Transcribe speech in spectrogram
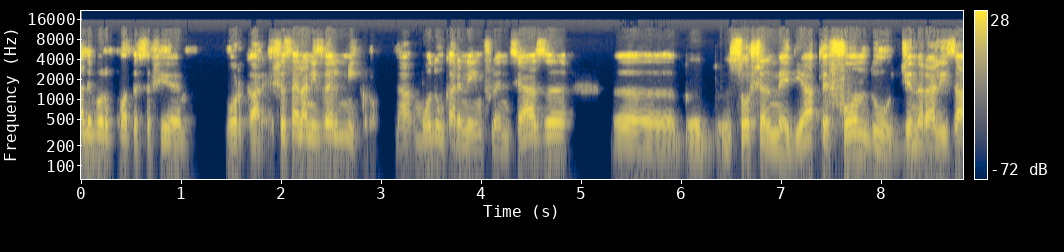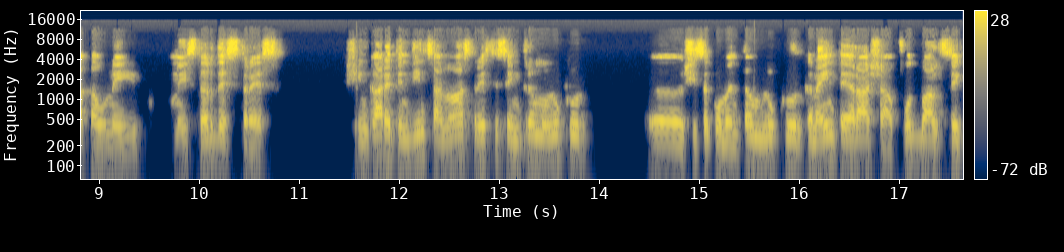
Adevărul poate să fie oricare. Și ăsta e la nivel micro. Da? Modul în care ne influențează uh, social media pe fondul generalizat a unei, unei stări de stres și în care tendința noastră este să intrăm în lucruri uh, și să comentăm lucruri, că înainte era așa, fotbal, sex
